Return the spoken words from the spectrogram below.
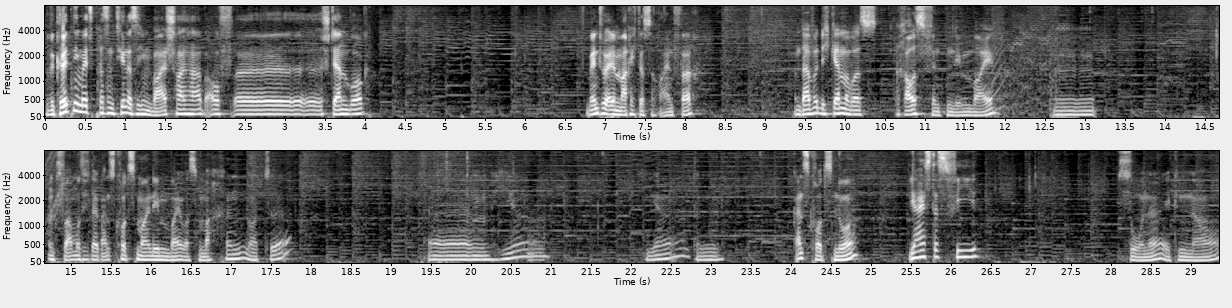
Wir könnten ihm jetzt präsentieren, dass ich einen Wahlschal habe auf äh, Sternburg. Eventuell mache ich das auch einfach. Und da würde ich gerne mal was rausfinden nebenbei. Mhm. Und zwar muss ich da ganz kurz mal nebenbei was machen. Warte. Ähm, hier. Hier. Dann ganz kurz nur. Wie heißt das Vieh? So, ne? Genau.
